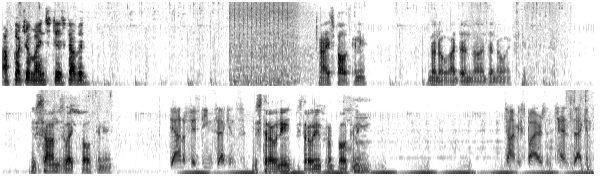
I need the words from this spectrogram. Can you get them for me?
I've got your main stairs covered. Ah, nice balcony. No, no, I don't know. I don't know actually. He sounds like balcony. Down to 15 seconds. He's drowning. He's drowning from balcony. Mm. Time expires in 10 seconds.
